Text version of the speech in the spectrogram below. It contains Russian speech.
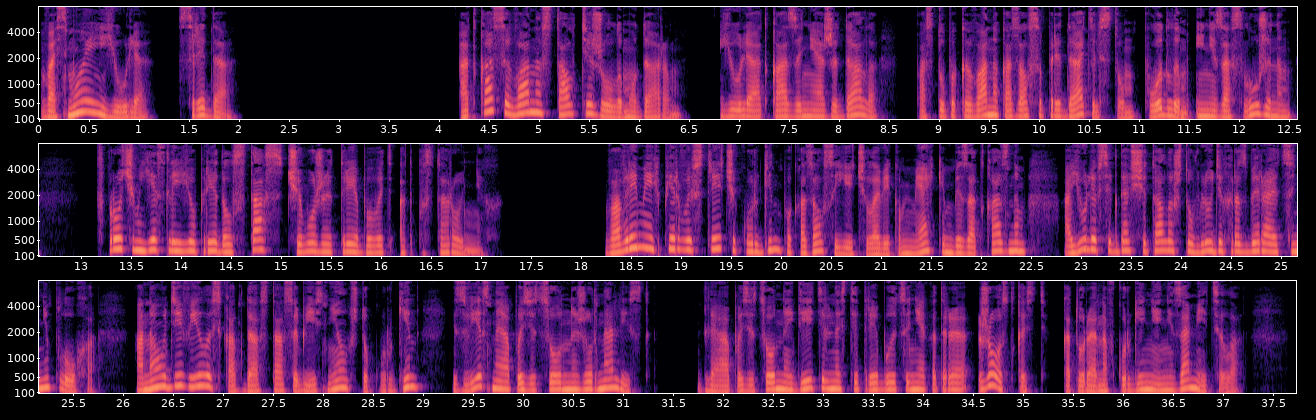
8 июля. Среда. Отказ Ивана стал тяжелым ударом. Юля отказа не ожидала. Поступок Ивана оказался предательством, подлым и незаслуженным. Впрочем, если ее предал Стас, чего же требовать от посторонних? Во время их первой встречи Кургин показался ей человеком мягким, безотказным, а Юля всегда считала, что в людях разбирается неплохо — она удивилась, когда Стас объяснил, что Кургин – известный оппозиционный журналист. Для оппозиционной деятельности требуется некоторая жесткость, которую она в Кургине не заметила.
